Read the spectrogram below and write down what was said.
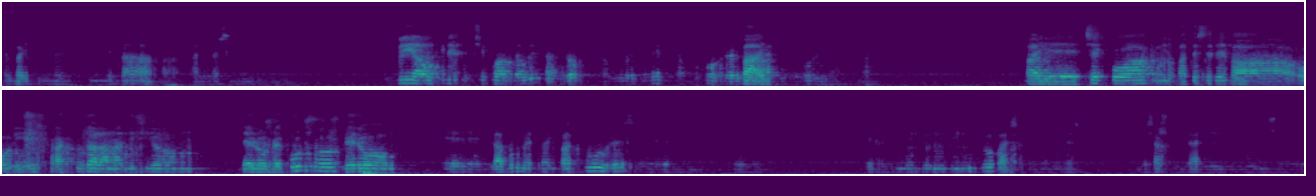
zenbait eta ba, alera nahi dugu. Zibri hau kinez etxekoak daude, eta gero, daude ere, kanpoko Bai, hori da. Bai, bai e, txekoak, bueno, batez ere, ba, hori, ez, fraktura la maldición de los recursos, gero eh, labur metrai batzu, ez, eh, eh, de crecimiento en un minuto, ba, esaten dugunez, desaskundeari buruz eh,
